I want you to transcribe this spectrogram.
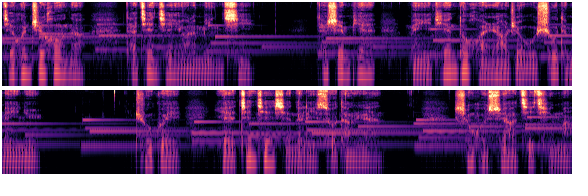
结婚之后呢，他渐渐有了名气，他身边每一天都环绕着无数的美女。出轨也渐渐显得理所当然。生活需要激情吗？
